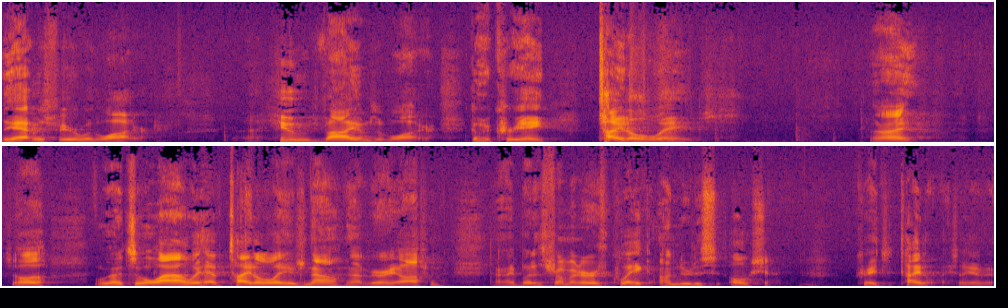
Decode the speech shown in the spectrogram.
the atmosphere with water, uh, huge volumes of water, going to create tidal waves. All right, so once in a while we have tidal waves now, not very often. All right, but it's from an earthquake under this ocean creates a tidal wave. So you have the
